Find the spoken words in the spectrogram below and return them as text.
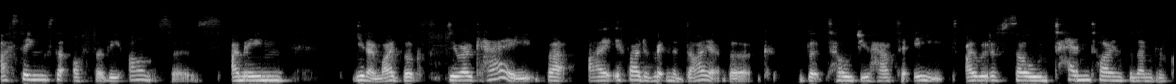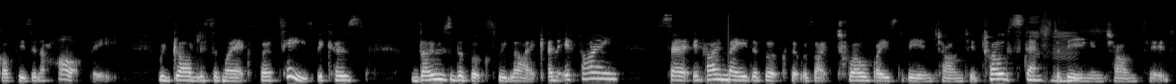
are things that offer the answers. I mean you know, my books do okay, but I if I'd have written a diet book that told you how to eat, I would have sold 10 times the number of copies in a heartbeat, regardless of my expertise, because those are the books we like. And if I said if I made a book that was like 12 ways to be enchanted, 12 steps mm-hmm. to being enchanted,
